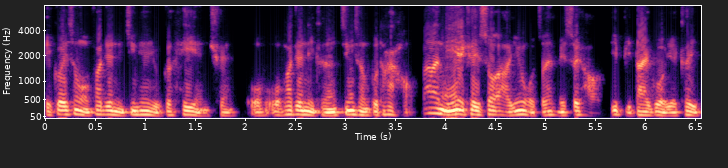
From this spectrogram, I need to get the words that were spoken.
诶，郭医生，我发觉你今天有个黑眼圈，我我发觉你可能精神不太好。’当然你也可以说啊，因为我昨天没睡好，一笔带过也可以。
